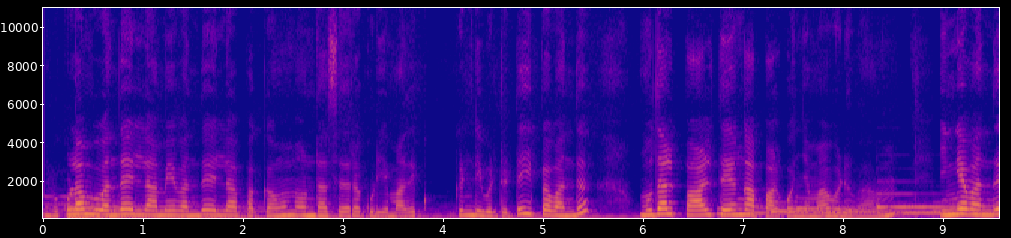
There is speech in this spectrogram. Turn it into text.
இப்போ குழம்பு வந்து எல்லாமே வந்து எல்லா பக்கமும் ஒன்றா சேரக்கூடிய மாதிரி கிண்டி விட்டுட்டு இப்போ வந்து முதல் பால் தேங்காய் பால் கொஞ்சமாக விடுவோம். இங்கே வந்து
